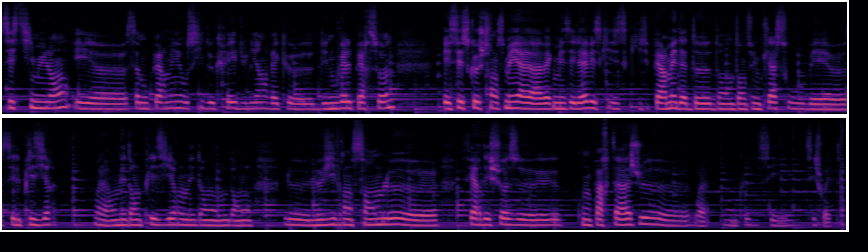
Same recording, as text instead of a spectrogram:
C'est stimulant et euh, ça nous permet aussi de créer du lien avec des nouvelles personnes. Et c'est ce que je transmets avec mes élèves et ce qui, ce qui permet d'être dans, dans, une classe où ben, c'est le plaisir. Voilà, on est dans le plaisir, on est dans, le, vivre ensemble, euh, faire des choses euh, qu'on partage. Euh, voilà, donc c'est chouette.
